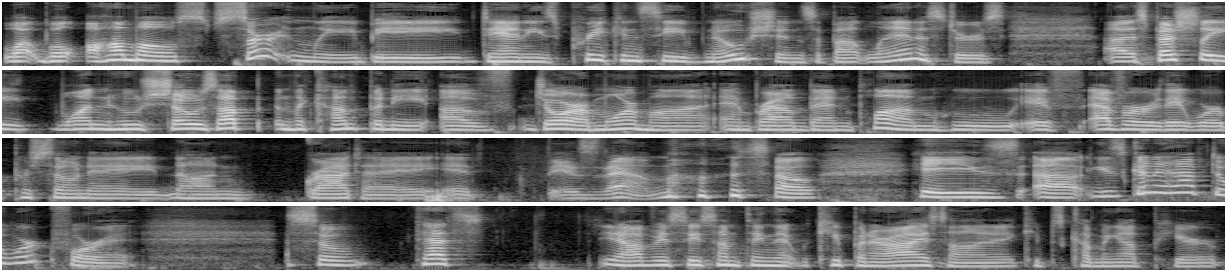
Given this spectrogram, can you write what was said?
what will almost certainly be Dany's preconceived notions about Lannisters, uh, especially one who shows up in the company of Jorah Mormont and Brown Ben Plumm, who, if ever they were personae non gratae, it is them. so he's uh, he's going to have to work for it. So that's you know obviously something that we're keeping our eyes on. It keeps coming up here.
